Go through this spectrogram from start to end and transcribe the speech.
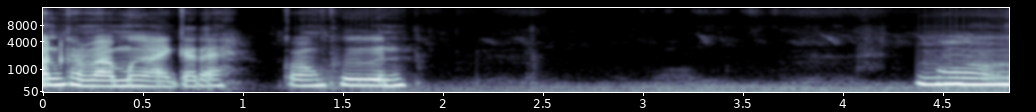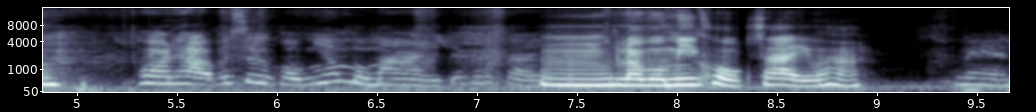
รคันว่าเมื่อยก็ได้ กองพื้น อืมพอถามไปซื้อของเงี้ยบ่มาอยู่จะไปใส่อืมเราบ่มีโขกใส่วะฮะแม่น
